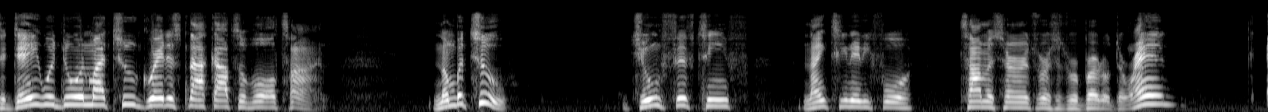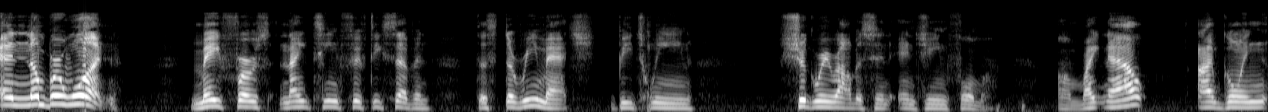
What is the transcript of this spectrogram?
Today we're doing my two greatest knockouts of all time. Number two, June 15th, 1984, Thomas Hearns versus Roberto Duran. And number one, May 1st, 1957, the, the rematch between Sugar Ray Robinson and Gene Fullmer. Um, right now, I'm going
